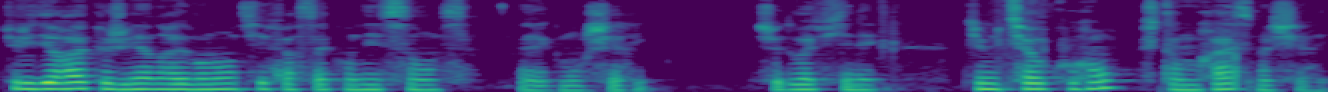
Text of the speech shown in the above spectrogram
Tu lui diras que je viendrai volontiers faire sa connaissance avec mon chéri. Je dois filer. Tu me tiens au courant? Je t'embrasse, ma chérie.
